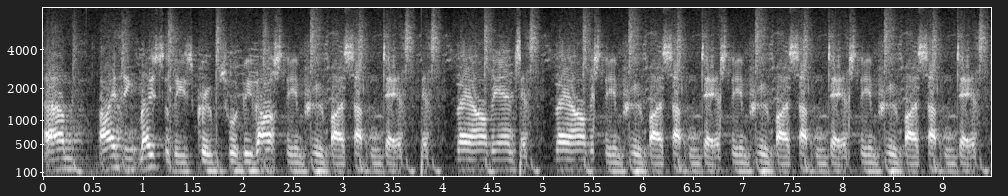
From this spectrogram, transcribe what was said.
Um, I think most of these groups would be vastly improved by sudden death. They are the anti. They are vastly improved by sudden death. They improved by sudden death. They improved by sudden death.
